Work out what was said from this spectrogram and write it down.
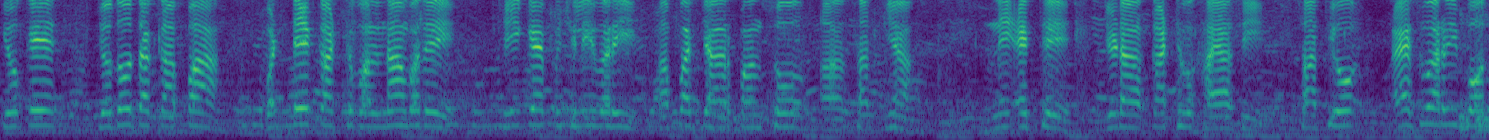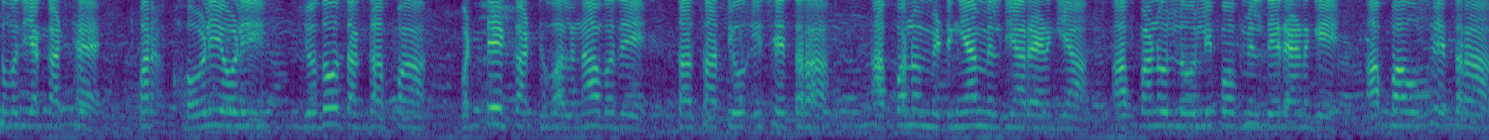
ਕਿਉਂਕਿ ਜਦੋਂ ਤੱਕ ਆਪਾਂ ਵੱਡੇ ਇਕੱਠ ਵੱਲ ਨਾ ਵਧੇ, ਠੀਕ ਹੈ, ਪਿਛਲੀ ਵਾਰੀ ਆਪਾਂ 4-500 ਸਾਥੀਆਂ ਨੇ ਇੱਥੇ ਜਿਹੜਾ ਇਕੱਠ ਵਿਖਾਇਆ ਸੀ। ਸਾਥੀਓ, ਇਸ ਵਾਰ ਵੀ ਬਹੁਤ ਵਧੀਆ ਇਕੱਠ ਹੈ। ਪਰ ਹੌਲੀ ਹੌਲੀ ਜਦੋਂ ਤੱਕ ਆਪਾਂ ਵੱਡੇ ਇਕੱਠ ਵੱਲ ਨਾ ਵਧੇ, ਤਾਂ ਸਾਥੀਓ ਇਸੇ ਤਰ੍ਹਾਂ ਆਪਾਂ ਨੂੰ ਮਿਟੀਆਂ ਮਿਲਦੀਆਂ ਰਹਿਣਗੀਆਂ, ਆਪਾਂ ਨੂੰ ਲੋਲੀਪੌਪ ਮਿਲਦੇ ਰਹਿਣਗੇ, ਆਪਾਂ ਉਸੇ ਤਰ੍ਹਾਂ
